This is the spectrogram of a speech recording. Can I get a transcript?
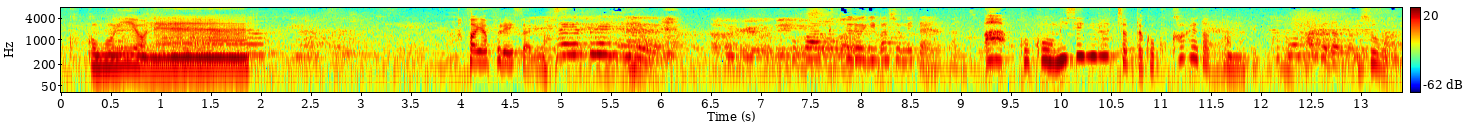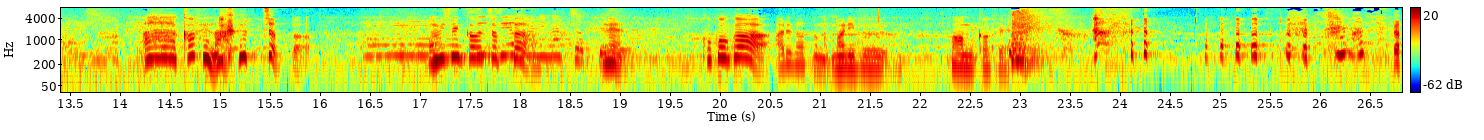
ここもいいよね。ファイアプレイスあります。ファイアプレイス、ここはくつろぎ場所みたいな感じ。あここお店になっちゃった。ここカフェだったんだけど。ここはカフェだったんですか？そう。ああカフェなくなっちゃった。お店変わっちゃった。ね。ここがあれだったの。マリブファームカフェ。すいません。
